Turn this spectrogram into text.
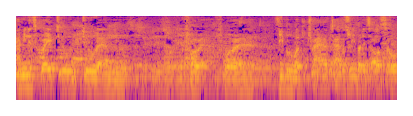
I mean, it's great to to um, for for uh, people who want to try out Type 3, but it's also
